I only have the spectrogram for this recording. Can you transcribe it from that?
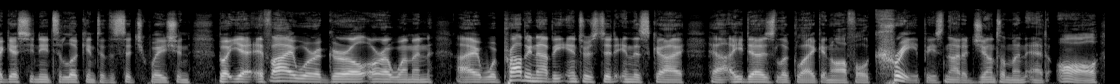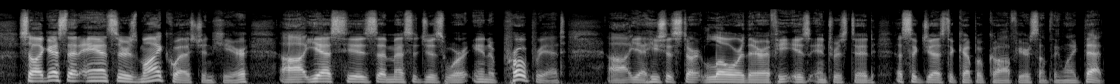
I guess you need to look into the situation. But yeah, if I were a girl or a woman, I would probably not be interested in this guy. Uh, he does look like an awful creep. He's not a gentleman at all. So I guess that answers my question here. Uh, yes, his uh, messages were inappropriate. Uh, yeah, he should start lower there if he is interested. suggest a cup of coffee or something like that.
